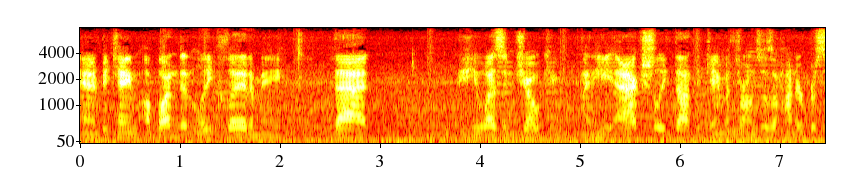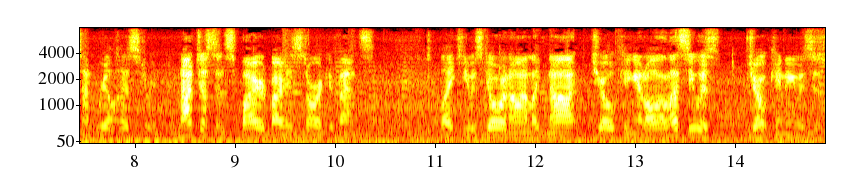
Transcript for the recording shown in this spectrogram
and it became abundantly clear to me that he wasn't joking and he actually thought that Game of Thrones was 100% real history, not just inspired by historic events. Like he was going on, like not joking at all, unless he was joking. He was just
